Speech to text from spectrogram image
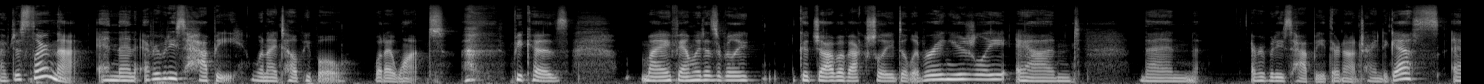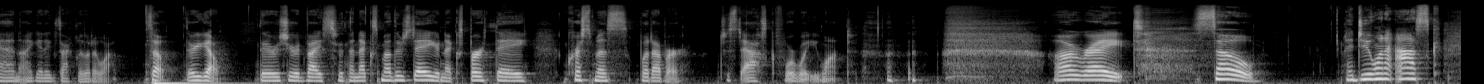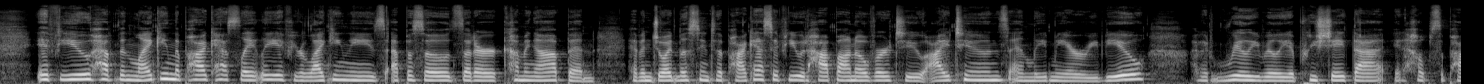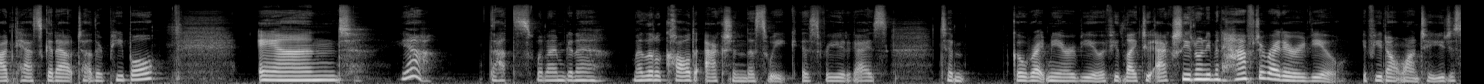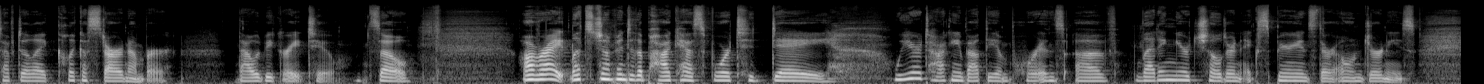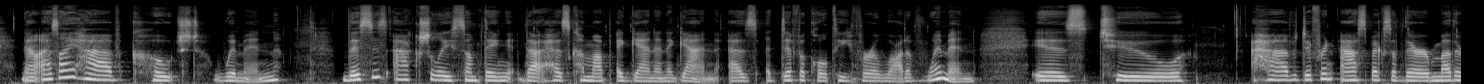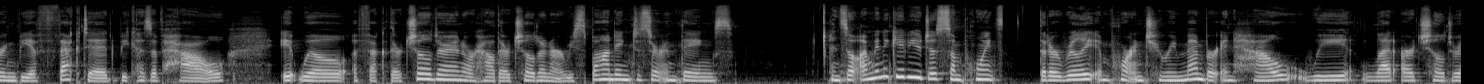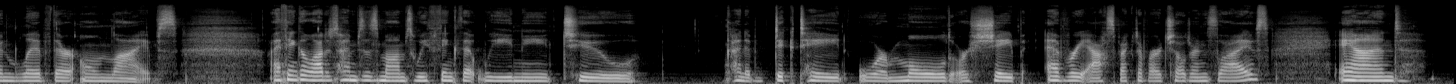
I've just learned that. And then everybody's happy when I tell people what I want because my family does a really good job of actually delivering usually and then everybody's happy. They're not trying to guess and I get exactly what I want. So, there you go. There's your advice for the next Mother's Day, your next birthday, Christmas, whatever. Just ask for what you want. All right. So, I do want to ask if you have been liking the podcast lately, if you're liking these episodes that are coming up and have enjoyed listening to the podcast, if you would hop on over to iTunes and leave me a review, I would really, really appreciate that. It helps the podcast get out to other people. And yeah, that's what I'm going to, my little call to action this week is for you guys to go write me a review if you'd like to. Actually, you don't even have to write a review if you don't want to. You just have to like click a star number. That would be great too. So, all right, let's jump into the podcast for today. We are talking about the importance of letting your children experience their own journeys. Now, as I have coached women, this is actually something that has come up again and again as a difficulty for a lot of women is to have different aspects of their mothering be affected because of how it will affect their children or how their children are responding to certain things. And so I'm going to give you just some points that are really important to remember in how we let our children live their own lives. I think a lot of times as moms, we think that we need to kind of dictate or mold or shape every aspect of our children's lives. And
